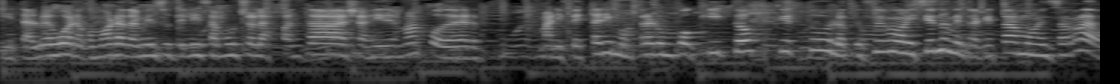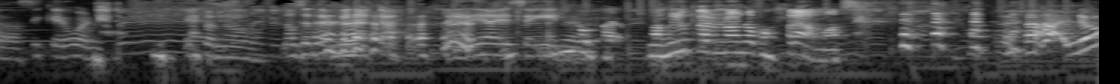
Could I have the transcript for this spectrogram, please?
y tal vez, bueno, como ahora también se utiliza mucho las pantallas y demás, poder manifestar y mostrar un poquito qué es todo lo que fuimos diciendo mientras que estábamos encerrados. Así que bueno, esto no, no se termina acá. La idea es seguir. Los bloopers no lo mostramos. ¡No!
